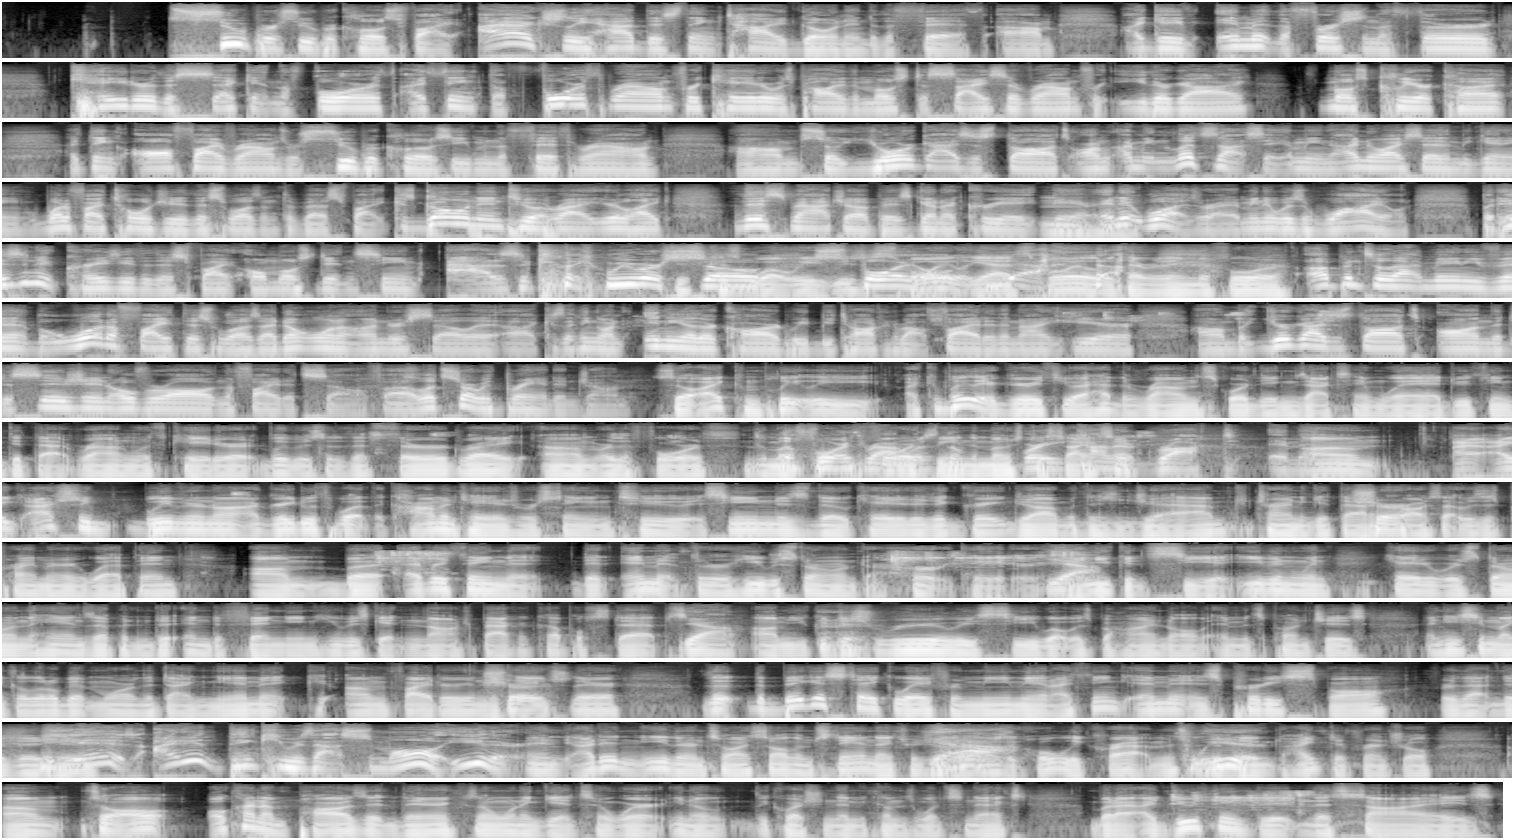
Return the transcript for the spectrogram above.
super super close fight. I actually had this thing tied going into the fifth. Um, I gave Emmett the first and the third. Kattar the second and the fourth. I think the fourth round for Kattar was probably the most decisive round for either guy. Most clear cut. I think all five rounds were super close, even the fifth round. Um, so your guys' thoughts on? I mean, let's not say. I mean, I know I said in the beginning. What if I told you this wasn't the best fight? Because going into it, right, you're like, this matchup is gonna create damn, and it was right. I mean, it was wild. But isn't it crazy that this fight almost didn't seem as like we were Just so what we, spoiled. spoiled, yeah, spoiled with everything before. up until that main event. But what a fight this was! I don't want to undersell it because I think on any other card we'd be talking about fight of the night here. Um, but your guys' thoughts on the decision overall and the fight itself. Uh, let's start with Brandon, John. So I completely, I completely agree with you. I had the round scored the exact same way. I do think that that round with Kattar, I believe it was the third, right, um, or the fourth. The, most, the fourth round was being the, the most where decisive. he kind of rocked Emmett. Um, I, I actually, believe it or not, agreed with what the commentators were saying too. It seemed as though Kattar did a great job with his jab, trying to get that Sure. across. That was his primary weapon. Um, but everything that, that Emmett threw, he was throwing to hurt Kattar. Yeah. And you could see it. Even when Kattar was throwing the hands up and, and defending, he was getting knocked back a couple steps. Yeah. Um, you could just really see what was behind all of Emmett's punches. And he seemed like a little bit more of the dynamic um, fighter in the Sure. cage there. The, the biggest takeaway for me, man, I think Emmett is pretty small for that division. he is. I didn't think he was that small either. And I didn't either until I saw them stand next to each other. And I was like, "Holy crap! This is a big height differential." Um, so I'll I'll kind of pause it there because I want to get to where you know the question then becomes what's next. But I, I do think that the size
